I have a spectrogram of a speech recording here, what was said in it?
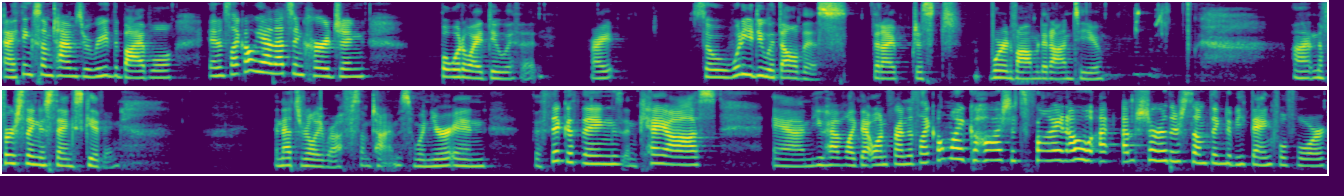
And I think sometimes we read the Bible and it's like, oh, yeah, that's encouraging, but what do I do with it, right? So, what do you do with all this that I just word vomited onto you? Uh, and the first thing is Thanksgiving. And that's really rough sometimes when you're in the thick of things and chaos and you have like that one friend that's like, oh my gosh, it's fine. Oh, I, am sure there's something to be thankful for.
